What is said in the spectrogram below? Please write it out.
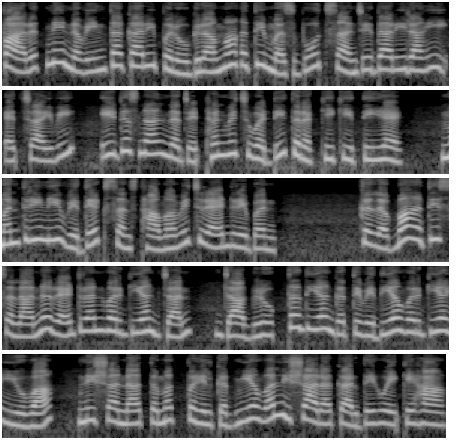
ਭਾਰਤ ਨੇ ਨਵੀਨਤਾਕਾਰੀ ਪ੍ਰੋਗਰਾਮਾਂ ਅਤੇ ਮਜ਼ਬੂਤ ਸਾਂਝੇਦਾਰੀ ਰਾਹੀਂ ਐਚਆਈਵੀ ਏਡਸ ਨਾਲ ਨਜਿੱਠਣ ਵਿੱਚ ਵੱਡੀ ਤਰੱਕੀ ਕੀਤੀ ਹੈ। ਮੰਤਰੀ ਨੇ ਵਿਦਿਅਕ ਸੰਸਥਾਵਾਂ ਵਿੱਚ ਰੈੱਡ ਰਿਬਨ, ਕਲੱਬਾਂ ਅਤੇ ਸਾਲਾਨਾ ਰੈੱਡ ਰਨ ਵਰਗੀਆਂ ਜਨ ਜਾਗਰੂਕਤਾ ਦੀਆਂ ਗਤੀਵਿਧੀਆਂ ਵਰਗੀਆਂ ਯੁਵਾ ਨਿਸ਼ਾਨਾਤਮਕ ਪਹਿਲਕਦਮੀਆਂ ਵੱਲ ਇਸ਼ਾਰਾ ਕਰਦੇ ਹੋਏ ਕਿਹਾ।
